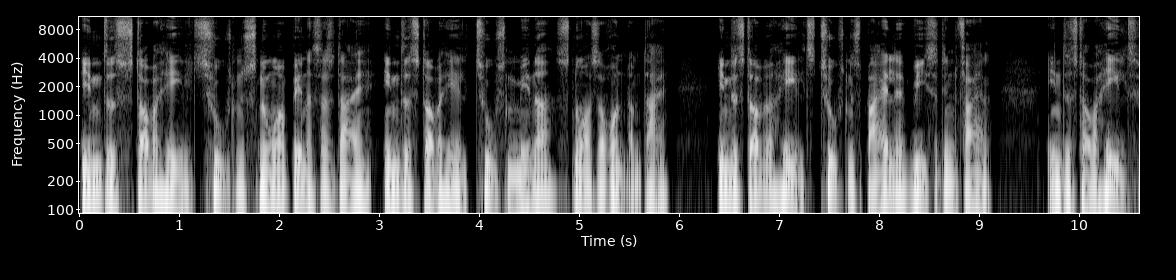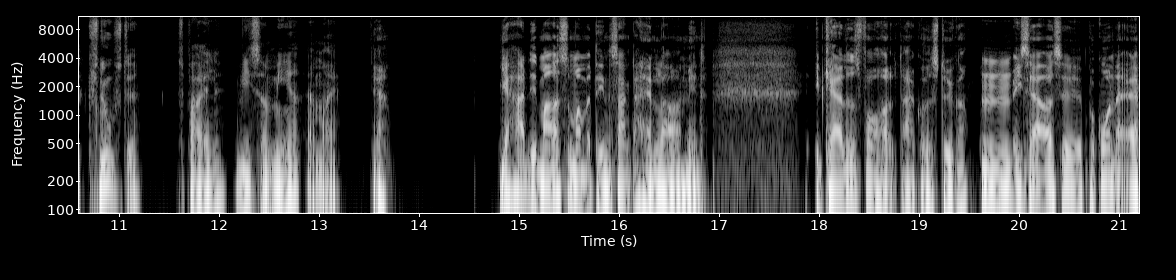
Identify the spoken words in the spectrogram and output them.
intet stopper helt, tusind snore binder sig til dig. Intet stopper helt, tusind minder snor sig rundt om dig. Intet stopper helt, tusind spejle viser din fejl. Intet stopper helt, knuste spejle viser mere af mig. Jeg har det meget som om, at det er en sang, der handler om et, et kærlighedsforhold, der er gået i stykker. Mm. Især også øh, på grund af,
